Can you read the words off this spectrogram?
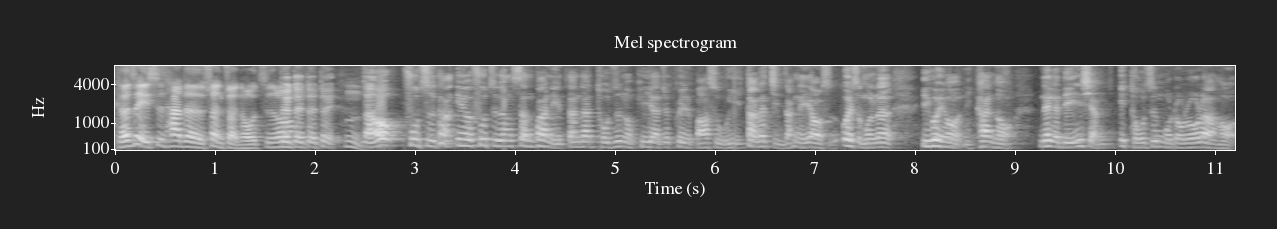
可是这也是他的算转投资喽。对对对对，嗯，然后富士康，因为富士康上半年单单投资 Nokia 就亏了八十五亿，大家紧张的要死。为什么呢？因为哦，你看哦，那个联想一投资摩托罗拉哈，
